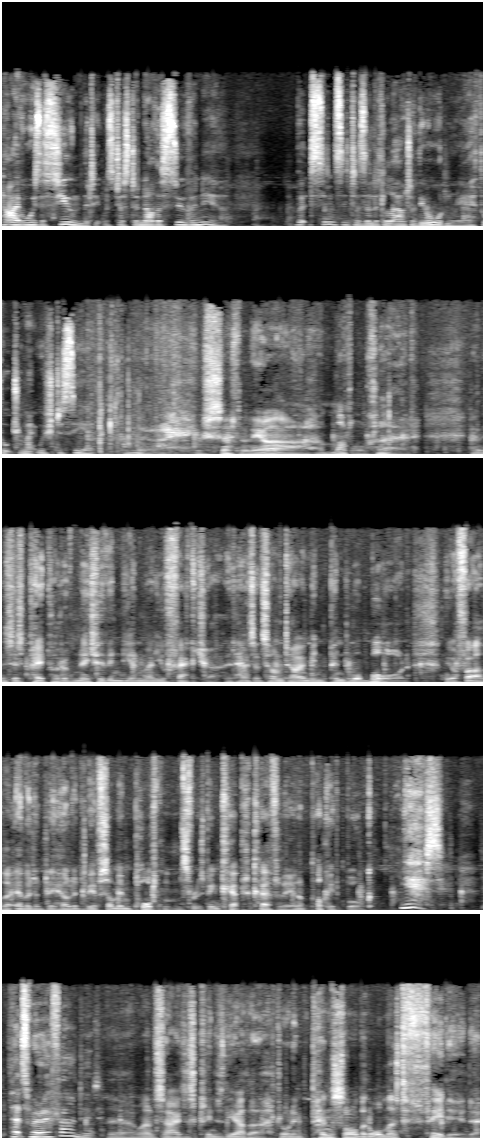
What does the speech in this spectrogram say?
I've always assumed that it was just another souvenir. But since it is a little out of the ordinary, I thought you might wish to see it. You certainly are a model clad. And this is paper of native Indian manufacture. It has at some time been pinned to a board. Your father evidently held it to be of some importance, for it's been kept carefully in a pocketbook. Yes, that's where I found it. Yeah, one side's as clean as the other, drawn in pencil but almost faded.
